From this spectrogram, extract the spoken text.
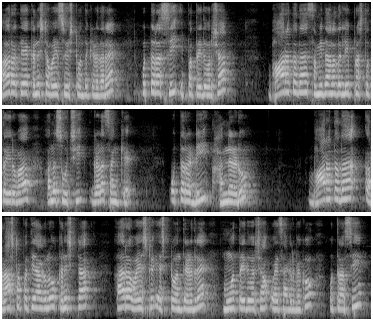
ಅರ್ಹತೆಯ ಕನಿಷ್ಠ ವಯಸ್ಸು ಎಷ್ಟು ಅಂತ ಕೇಳಿದರೆ, ಉತ್ತರ ಸಿ, ಇಪ್ಪತ್ತೈದು ವರ್ಷ. ಭಾರತದ ಸಂವಿಧಾನದಲ್ಲಿ ಪ್ರಸ್ತುತ ಇರುವ ಅನುಸೂಚಿಗಳ ಸಂಖ್ಯೆ, ಉತ್ತರ ಡಿ, ಹನ್ನೆರಡು. ಭಾರತದ ರಾಷ್ಟ್ರಪತಿಯಾಗಲು ಕನಿಷ್ಠ ಅರ್ಹ ವಯಸ್ಸು ಎಷ್ಟು ಅಂತ ಹೇಳಿದ್ರೆ ಮೂವತ್ತೈದು ವರ್ಷ ವಯಸ್ಸಾಗಿರಬೇಕು. ಉತ್ತರ ಸಿ.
